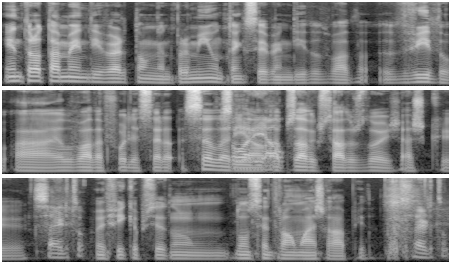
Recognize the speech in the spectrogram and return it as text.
Entre Otamendi e Vertonghen, para mim, um tem que ser vendido devido à elevada folha salarial, salarial, apesar de gostar dos dois. Acho que certo. o Benfica precisa de um, de um central mais rápido. Certo.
